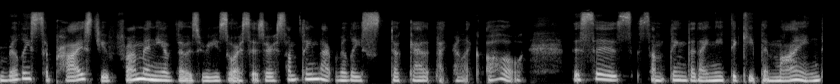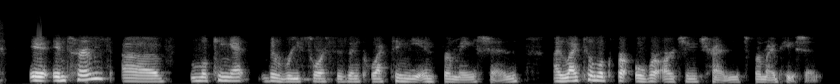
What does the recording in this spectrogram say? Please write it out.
really surprised you from any of those resources, or something that really stuck out that you're like, oh, this is something that I need to keep in mind? In terms of looking at the resources and collecting the information, I like to look for overarching trends for my patients.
